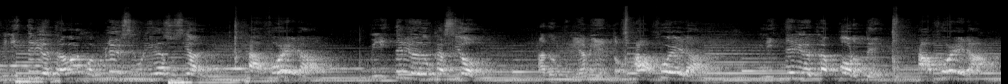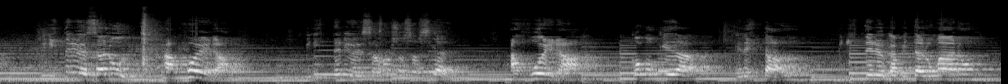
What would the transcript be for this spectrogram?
Ministerio de Trabajo, Empleo y Seguridad Social. ¡Afuera! Ministerio de Educación. Adoctrinamiento. ¡Afuera! Ministerio de Transporte. ¡Afuera! Ministerio de Salud. ¡Afuera! Ministerio de Desarrollo Social. ¡Afuera! ¿Cómo queda el Estado? Ministerio de Capital Humano,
